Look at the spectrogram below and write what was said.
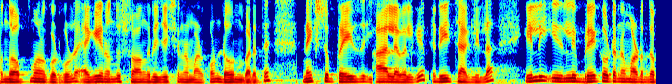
ಒಂದು ಅಪ್ ಮೂವನ್ನ ಕೊಟ್ಕೊಂಡು ಅಗೇನ್ ಒಂದು ಸ್ಟ್ರಾಂಗ್ ರಿಜೆಕ್ಷನ್ ಮಾಡ್ಕೊಂಡು ಡೌನ್ ಬರುತ್ತೆ. ನೆಕ್ಸ್ಟ್ ಪ್ರೈಸ್ ಆ ಲೆವೆಲ್ಗೆ ರೀಚ್ ಆಗಲಿಲ್ಲ. ಇಲ್ಲಿ ಇಲ್ಲಿ ಬ್ರೇಕ್ಔಟನ್ನು ಮಾಡೋಂಥ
